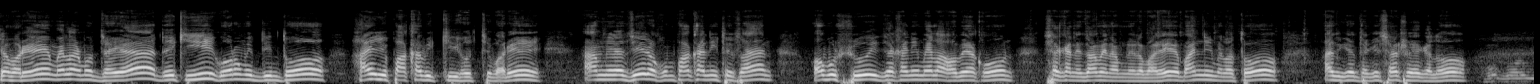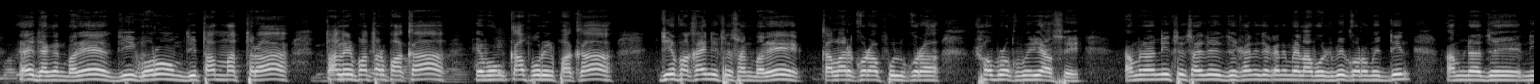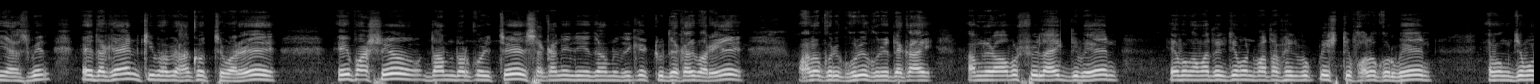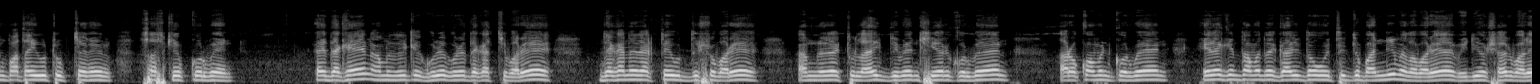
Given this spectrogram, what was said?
একেবারে মেলার মধ্যে দেখি গরমের দিন তো হাইরে পাখা বিক্রি হচ্ছে পারে আপনারা যেরকম পাখা নিতে চান, অবশ্যই যেখানে মেলা হবে এখন, সেখানে যাবেন আপনারা বারে। বান্ডির মেলা তো আজকে থেকে শেষ হয়ে গেল। এই দেখেন বারে, যে গরম, যে তাপমাত্রা, তালের পাতার পাখা এবং কাপড়ের পাখা, যে পাখায় নিতে চান বারে, কালার করা, ফুল করা, সব রকমেরই আছে। আমরা নিতে চাইলে যেখানে যেখানে মেলা বসবে গরমের দিন, আমরা যে নিয়ে আসবেন, এ দেখেন কীভাবে হাঁক হচ্ছে পারে এই পাশেও দাম দর করছে সেখানে নিয়ে যে আপনাদেরকে একটু দেখাই পারে ভালো করে ঘুরে ঘুরে দেখায় আপনারা অবশ্যই লাইক দিবেন এবং আমাদের যেমন পাতা ফেসবুক পেজটি ফলো করবেন এবং যেমন পাতা ইউটিউব চ্যানেল সাবস্ক্রাইব করবেন। এই দেখেন আপনাদেরকে ঘুরে ঘুরে দেখাচ্ছে পারে দেখানোর একটাই উদ্দেশ্য পারে আপনারা একটু লাইক দিবেন শেয়ার করবেন। আরও কমেন্ট করবেন। এরা কিন্তু আমাদের গাড়ি তো ঐতিহ্য বান্ডির মেলা বাড়ে ভিডিও শেয়ার পারে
